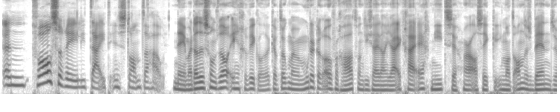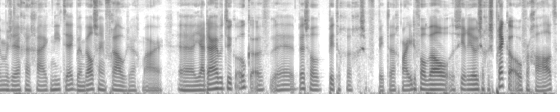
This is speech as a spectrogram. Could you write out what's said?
een valse realiteit in stand te houden. Nee, maar dat is soms wel ingewikkeld. Ik heb het ook met mijn moeder erover gehad, want die zei dan, ja, ik ga echt niet, zeg maar, als ik iemand anders ben, we maar zeggen, ga ik niet, hè, ik ben wel zijn vrouw, zeg maar. Eh, ja, daar hebben we natuurlijk ook eh, best wel pittige, of pittig, maar in ieder geval wel serieuze gesprekken over gehad.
